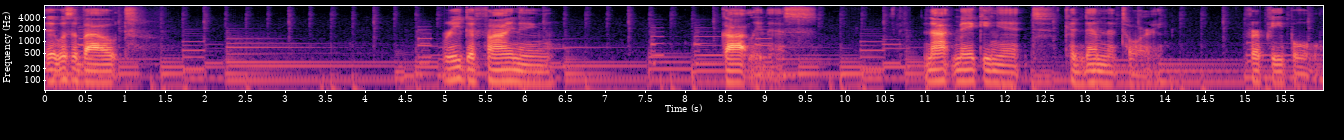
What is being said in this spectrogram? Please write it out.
It was about redefining godliness, not making it condemnatory for people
